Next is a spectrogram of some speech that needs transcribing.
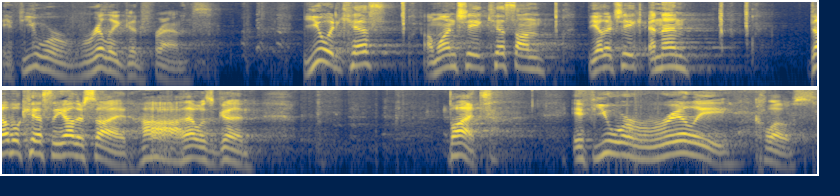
if you were really good friends, you would kiss on one cheek, kiss on the other cheek, and then double kiss the other side. Ah, that was good. But if you were really close,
